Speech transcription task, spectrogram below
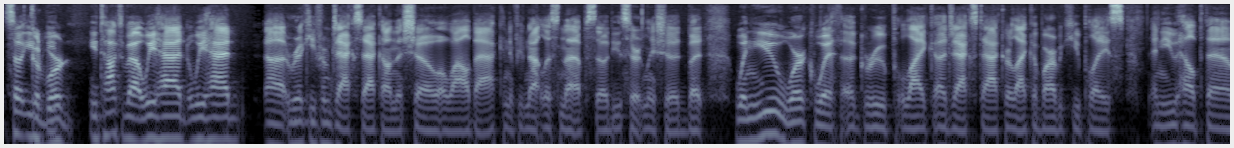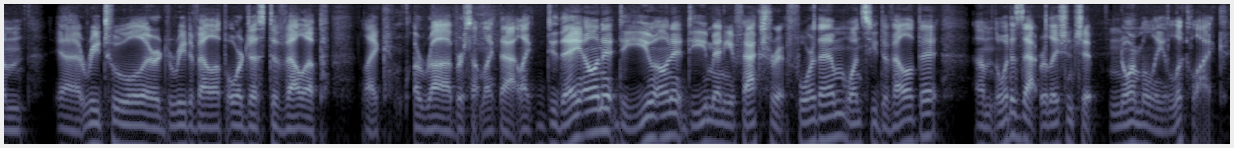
So you, Good you- word. You, talked about we had we had uh, Ricky from Jack Stack on the show a while back, and if you've not listened to that episode, you certainly should. But when you work with a group like a Jack Stack or like a barbecue place, and you help them uh, retool or redevelop or just develop like a rub or something like that, like do they own it? Do you own it? Do you manufacture it for them once you develop it? Um, what does that relationship normally look like?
